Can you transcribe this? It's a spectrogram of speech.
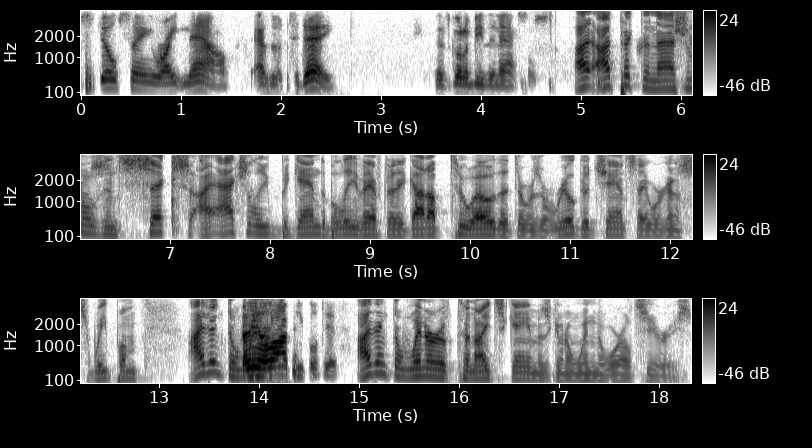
still saying right now, as of today, there's going to be the Nationals. I, I picked the Nationals in six. I actually began to believe after they got up 2-0 that there was a real good chance they were going to sweep them. I think the I mean, winner, a lot of people did. I think the winner of tonight's game is going to win the World Series,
